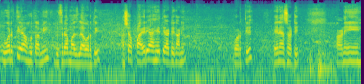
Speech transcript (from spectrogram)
वरती आहोत आम्ही दुसऱ्या मजल्यावरती. अशा पायऱ्या आहेत या ठिकाणी वरती येण्यासाठी. आणि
